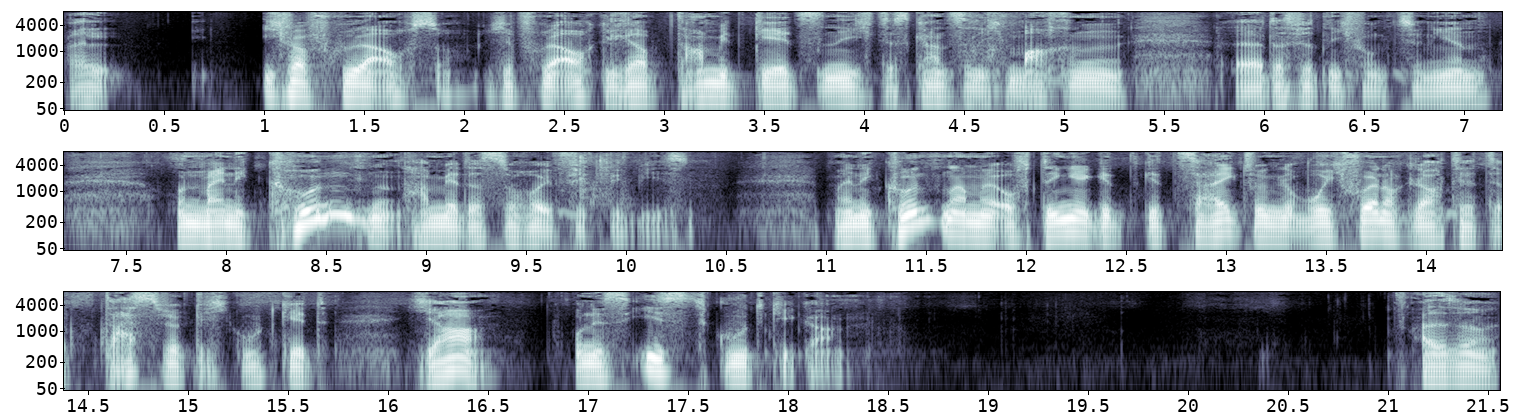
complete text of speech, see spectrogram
Weil ich war früher auch so. Ich habe früher auch geglaubt, damit geht's nicht, das kannst du nicht machen, äh, das wird nicht funktionieren. Und meine Kunden haben mir das so häufig bewiesen. Meine Kunden haben mir oft Dinge ge gezeigt, wo ich vorher noch gedacht hätte, ob das wirklich gut geht. Ja, und es ist gut gegangen. Also,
